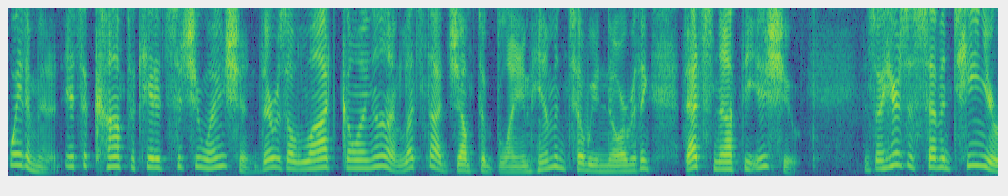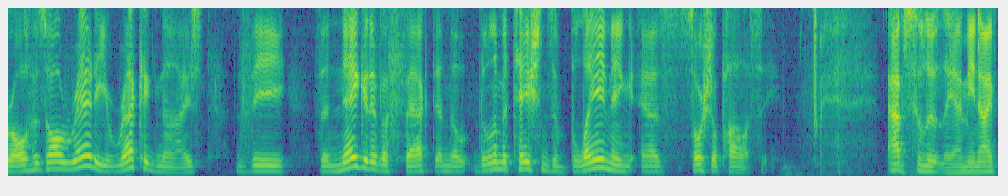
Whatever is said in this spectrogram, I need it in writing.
wait a minute, it's a complicated situation. There was a lot going on. Let's not jump to blame him until we know everything. That's not the issue. And so here's a 17 year old who's already recognized the, the negative effect and the, the limitations of blaming as social policy. Absolutely. I mean, I've,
